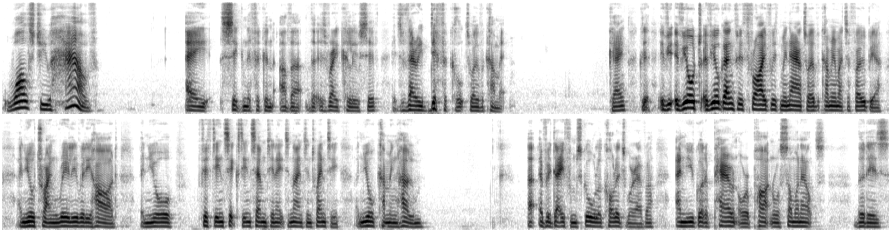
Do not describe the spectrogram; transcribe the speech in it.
whilst you have a significant other that is very collusive, it's very difficult to overcome it. Okay, if you if you're if you're going through Thrive with me now to overcome your emetophobia, and you're trying really really hard, and you're 15, 16, 17, 18, 19, 20, and you're coming home uh, every day from school or college, wherever, and you've got a parent or a partner or someone else that is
